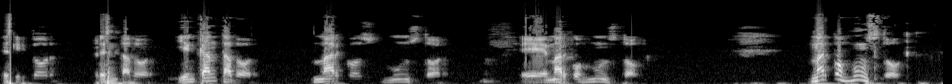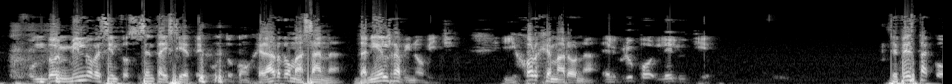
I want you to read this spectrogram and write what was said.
escritor, presentador y encantador Marcos Munstock. Eh, Marcos Munstock. Marcos Munstock fundó en 1967 junto con Gerardo Massana, Daniel Rabinovich y Jorge Marona el grupo Le Luthier. Se destacó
